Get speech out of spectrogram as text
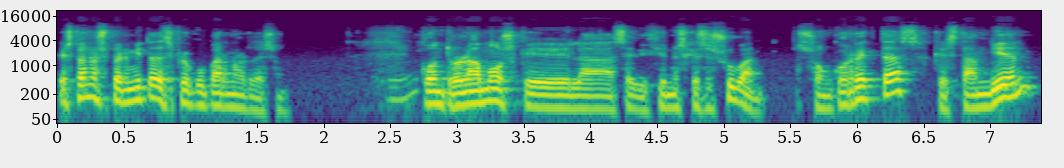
Esto nos permite despreocuparnos de eso. Controlamos que las ediciones que se suban son correctas, que están bien,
